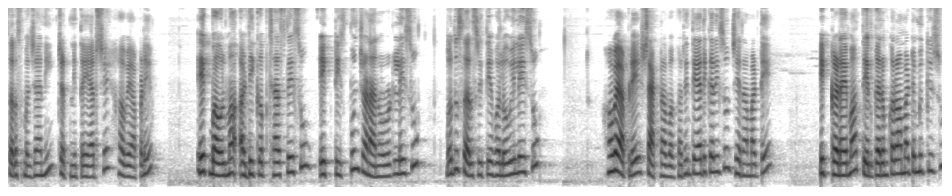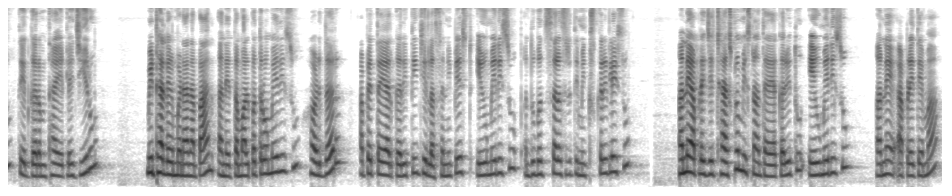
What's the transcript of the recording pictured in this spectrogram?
સરસ મજાની ચટણી તૈયાર છે. હવે આપણે એક બાઉલમાં અઢી કપ છાશ લઈશું, એક ટીસ્પૂન ચણાનો લોટ લઈશું, બધું સરસ રીતે વલોવી લઈશું. હવે આપણે શાકના વઘારની તૈયારી કરીશું. જેના માટે એક કડાઈમાં તેલ ગરમ કરવા માટે મૂકીશું. તેલ ગરમ થાય એટલે જીરું, મીઠા લીમડાના પાન અને તમાલપત્ર ઉમેરીશું. હળદર આપણે તૈયાર કરી હતી, જે લસણની પેસ્ટ એ ઉમેરીશું. બધું બધું સરસ રીતે મિક્સ કરી લઈશું. અને આપણે જે છાશનું મિશ્રણ તૈયાર કર્યું હતું એ ઉમેરીશું. અને આપણે તેમાં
